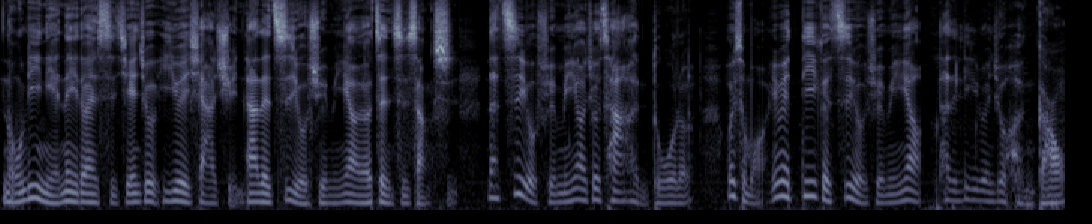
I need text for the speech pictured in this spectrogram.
农历年那段时间就一月下旬，他的自有学名药要正式上市。那自有学名药就差很多了，为什么？因为第一个自有学名药，它的利润就很高，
